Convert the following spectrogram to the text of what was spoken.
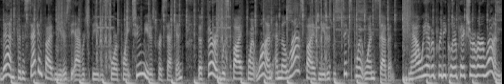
Then for the second 5 meters, the average speed was 4.2 meters per second. The third was 5.1, and the last 5 meters was 6.17. Now we have a pretty clear picture of our run.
